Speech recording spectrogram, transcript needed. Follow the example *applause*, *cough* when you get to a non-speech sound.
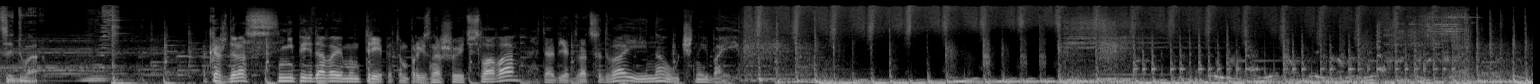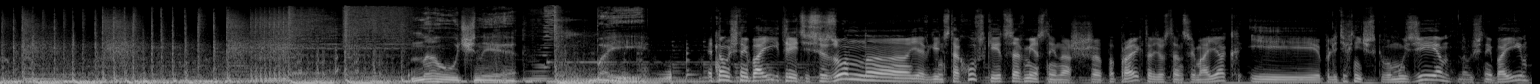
22. Каждый раз с непередаваемым трепетом произношу эти слова. Это «Объект-22» и «Научные бои». Научные бои. Это «Научные бои», третий сезон. Я Евгений Стаховский. Это совместный наш э, проект радиостанции «Маяк» и Политехнического музея «Научные бои».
